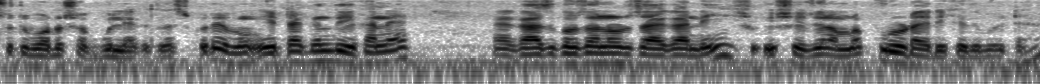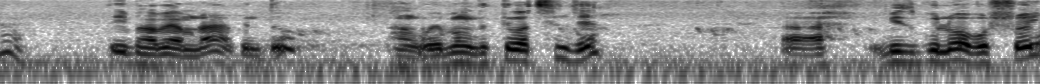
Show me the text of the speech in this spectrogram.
ছোটো, বড়ো সবগুলো অ্যাডজাস্ট করে। এবং এটা কিন্তু এখানে গাছ গজানোর জায়গা নেই। সেই জন্য আমরা পুরোটাই রেখে দেবো এটা হ্যাঁ? তো এইভাবে আমরা কিন্তু ভাঙবো। এবং দেখতে পাচ্ছেন যে বীজগুলো অবশ্যই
